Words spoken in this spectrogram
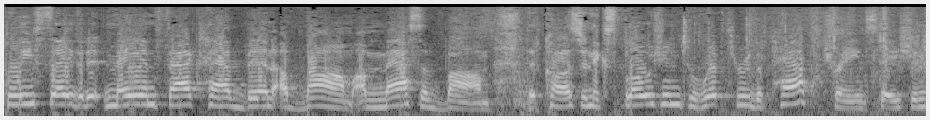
Police say that it may in fact have been a bomb, a massive bomb, that caused an explosion to rip through the PATH train station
